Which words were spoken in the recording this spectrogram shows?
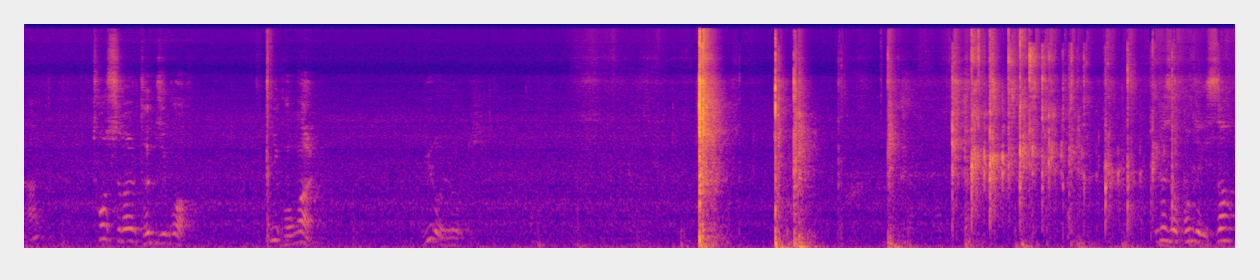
자, 토스를 던지고 이 공을 위로 이렇게. 이래서 본 적 있어?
